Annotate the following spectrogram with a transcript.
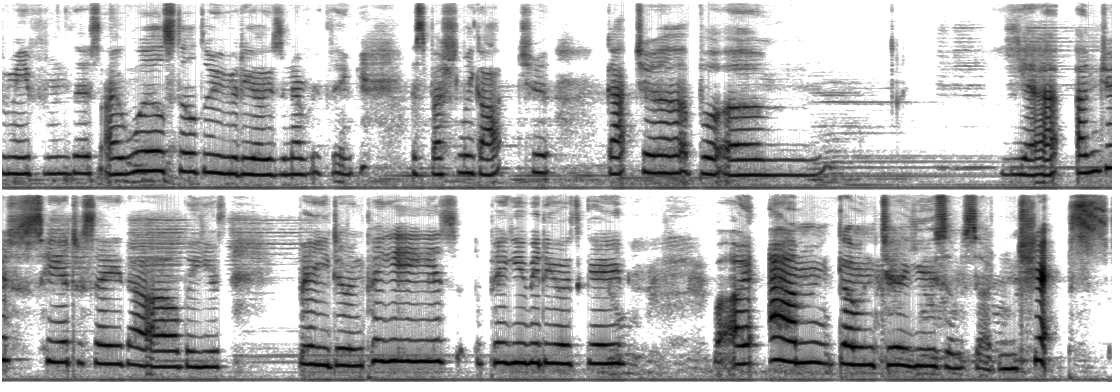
for me from this. I will still do videos and everything, especially gacha, gacha, but um, yeah, I'm just here to say that I'll be be doing piggies, piggy videos again, but I am going to use some certain chips.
